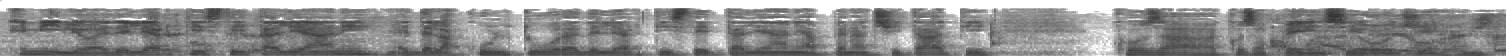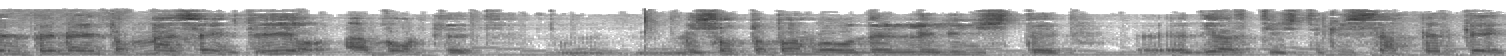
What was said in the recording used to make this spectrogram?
Emilio, e degli artisti italiani e della cultura degli artisti italiani appena citati, cosa, cosa pensi guarda, oggi? Io recentemente, ma senti, io a volte mm, mi sottopongo delle liste eh, di artisti, chissà perché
